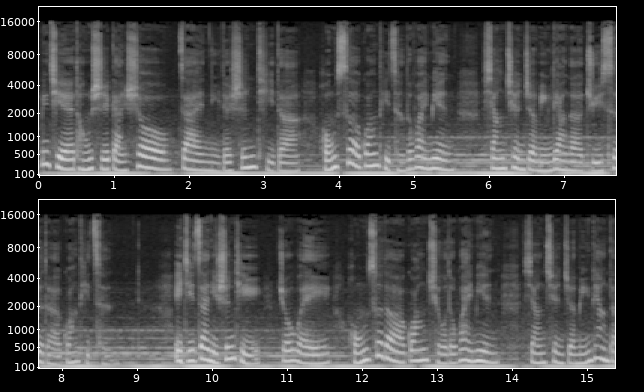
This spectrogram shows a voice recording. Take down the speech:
并且同时感受在你的身体的。红色光体层的外面镶嵌着明亮的橘色的光体层，以及在你身体周围红色的光球的外面镶嵌着明亮的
